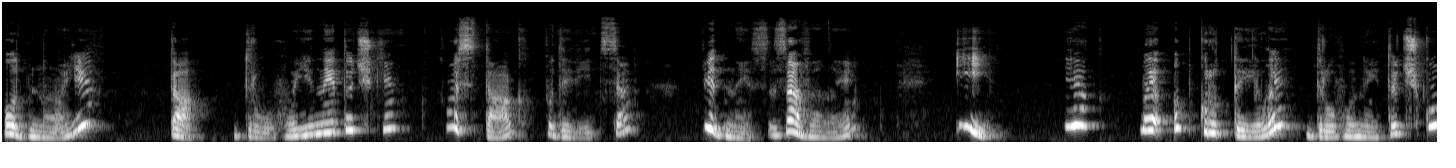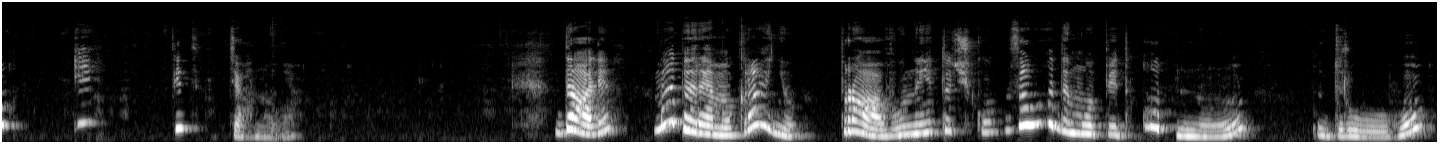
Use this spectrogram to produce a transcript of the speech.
одної та другої ниточки. Ось так, подивіться, під низ завели і як ми обкрутили другу ниточку і підтягнули. Далі ми беремо крайню праву ниточку заводимо під одну, другу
